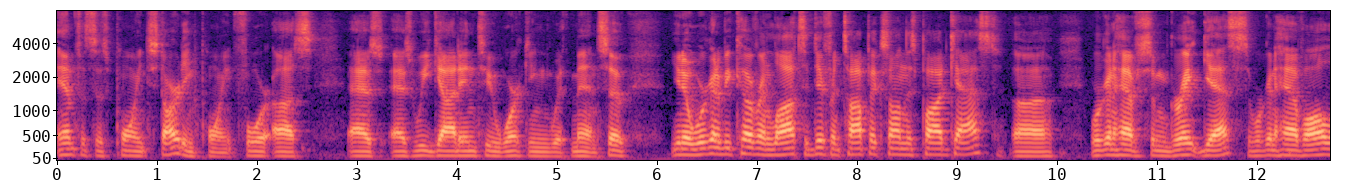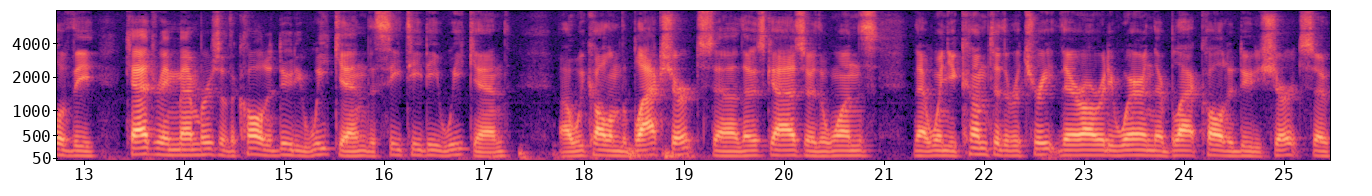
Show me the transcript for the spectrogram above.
emphasis point, starting point for us as as we got into working with men. So, you know, we're going to be covering lots of different topics on this podcast. Uh, we're going to have some great guests. We're going to have all of the cadre members of the Call to Duty weekend, the CTD weekend. Uh, we call them the black shirts. Uh, those guys are the ones that when you come to the retreat, they're already wearing their black Call to Duty shirts. So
